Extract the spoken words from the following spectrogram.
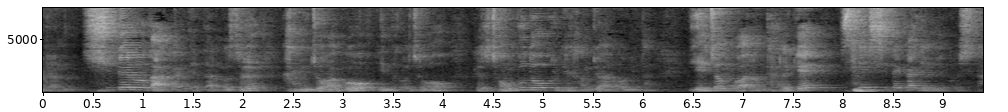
이런 시대로 나아가야 된다는 것을 강조하고 있는 거죠. 그래서 정부도 그렇게 강조하는 겁니다. 예전과는 다르게 새 시대가 열릴 것이다.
